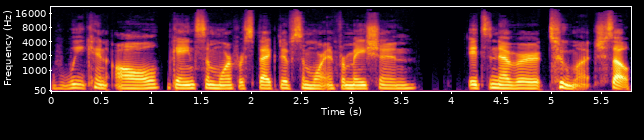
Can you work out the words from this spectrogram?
we can all gain some more perspective, some more information. It's never too much. So,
